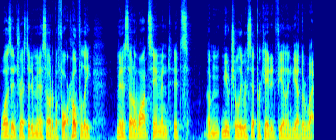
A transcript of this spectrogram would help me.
was interested in Minnesota before. Hopefully, Minnesota wants him and it's a mutually reciprocated feeling the other way.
